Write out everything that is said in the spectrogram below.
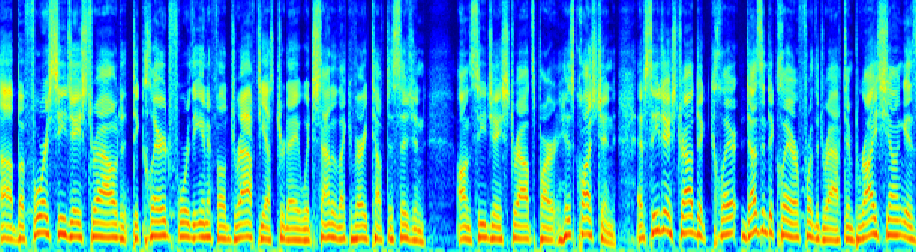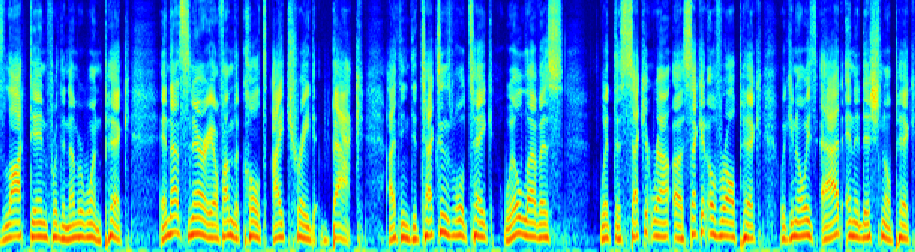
uh, before CJ Stroud declared for the NFL draft yesterday, which sounded like a very tough decision on CJ Stroud's part. His question If CJ Stroud declare, doesn't declare for the draft and Bryce Young is locked in for the number one pick, in that scenario, if I'm the Colts, I trade back. I think the Texans will take Will Levis with the second round, uh, second overall pick. We can always add an additional pick,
